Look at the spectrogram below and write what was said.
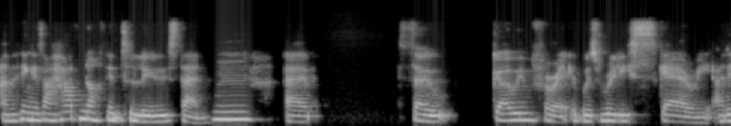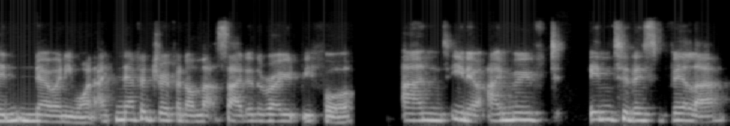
And the thing is, I had nothing to lose then. Mm. Um, so going for it, it was really scary. I didn't know anyone. I'd never driven on that side of the road before. And, you know, I moved into this villa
